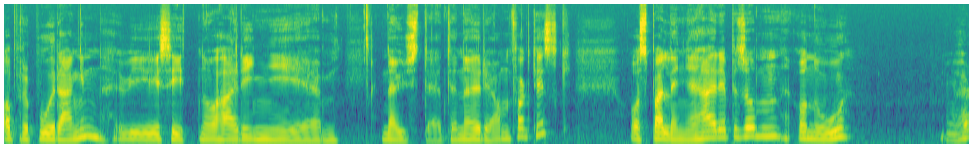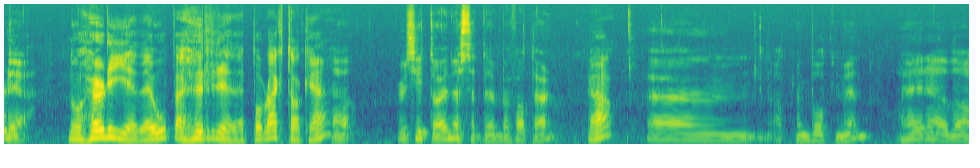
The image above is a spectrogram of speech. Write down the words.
Apropos regn, vi sitter nå her inne i eh, naustet til Nørjan, faktisk, og spiller inn denne episoden. Og nå, Nå hører jeg. Nå høljer det opp. Jeg hører det på blekktaket. Ja. Vi sitter også i nøstet til befatteren. Ja. Uh, med båten min. Og her er da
